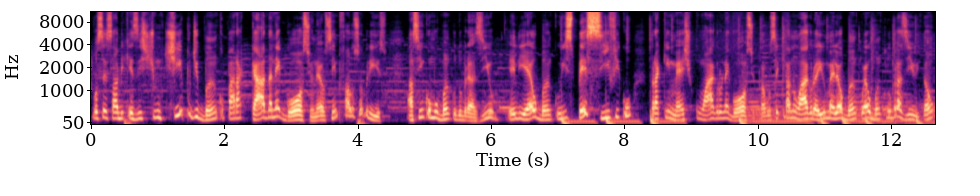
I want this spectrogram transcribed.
você sabe que existe um tipo de banco para cada negócio, né? Eu sempre falo sobre isso. Assim como o Banco do Brasil, ele é o banco específico para quem mexe com agronegócio. Para você que está no agro aí, o melhor banco é o Banco do Brasil. Então,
